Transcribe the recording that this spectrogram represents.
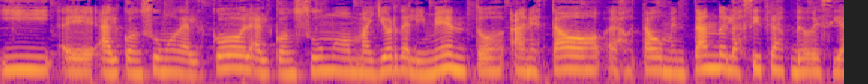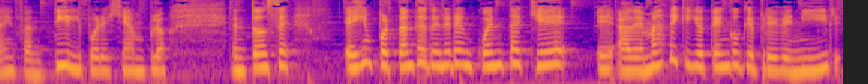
y eh, al consumo de alcohol, al consumo mayor de alimentos. Han estado, han estado aumentando las cifras de obesidad infantil, por ejemplo. Entonces, es importante tener en cuenta que eh, además de que yo tengo que prevenir,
